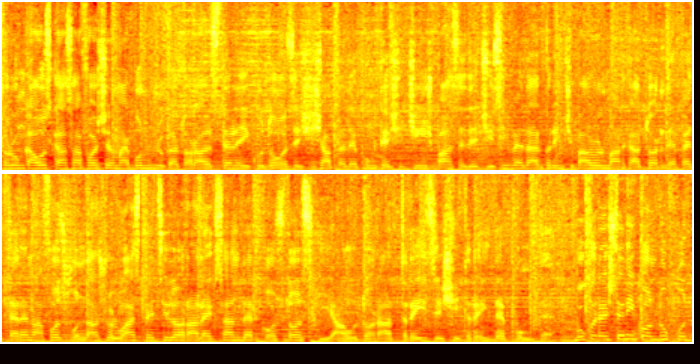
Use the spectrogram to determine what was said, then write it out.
Runcauskas a fost cel mai bun jucător al stelei cu 27 de puncte și 5 pase decisive, dar principalul marcator de pe teren a fost fundașul oaspeților Alexander Kostoschi, autor a 33 de puncte. Bucureștenii conduc cu 2-0,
